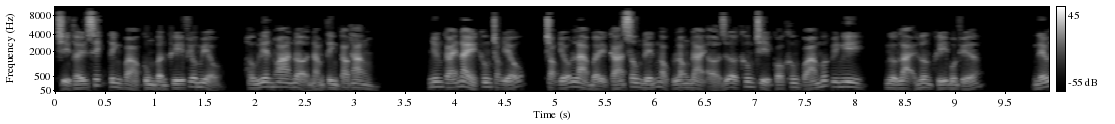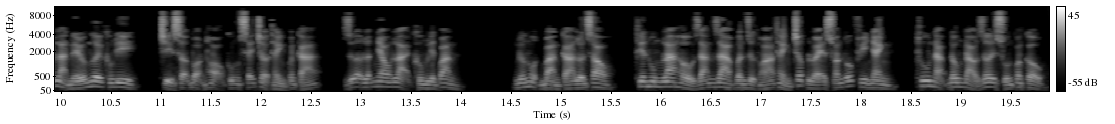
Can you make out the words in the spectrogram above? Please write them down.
chỉ thấy xích tinh vào cùng vần khí phiêu miểu, hồng liên hoa nở nắm tinh cao thăng. Nhưng cái này không trọng yếu trọng yếu là bảy cá sông đến ngọc long đại ở giữa không chỉ có không quá mức uy nghi, ngược lại hương khí bốn phía. Nếu là nếu ngươi không đi, chỉ sợ bọn họ cũng sẽ trở thành quân cá, giữa lẫn nhau lại không liên quan nướng một bàn cá lớn sau, thiên hung la hầu giãn ra vân dược hóa thành chớp lóe xoắn ốc phi nhanh, thu nạp đông đảo rơi xuống quan cầu,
